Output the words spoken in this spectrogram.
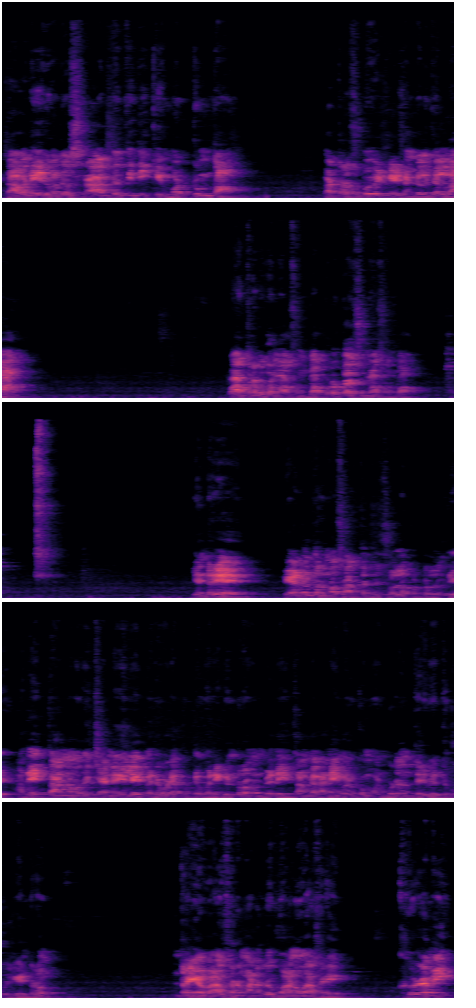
அதாவது இது வந்து சிராத்த திதிக்கு மட்டும்தான். மற்ற சுப விசேஷங்களுக்கெல்லாம் பாத்திரபத மாதம்தான் புரட்டாசி மாதம்தான் என்று வேத தர்ம சாஸ்திரத்தில் சொல்லப்பட்டுள்ளது. அதைத்தான் நமது சேனலிலே பெருவிடப்பட்டு வருகின்றோம் என்பதை தாங்கள் அனைவருக்கும் அன்புடன் தெரிவித்துக் கொள்கின்றோம். இன்றைய வாசனமானது பானுவாசரே. கிழமை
